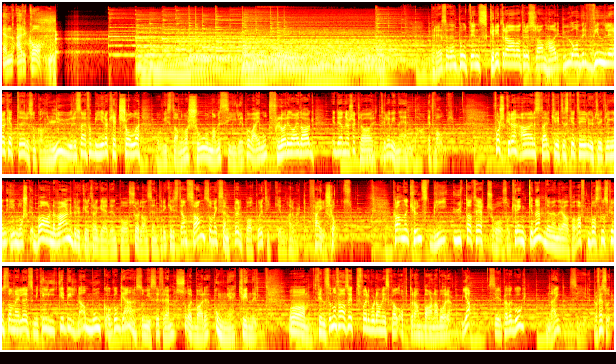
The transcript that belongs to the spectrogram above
NRK. President Putin skryter av at Russland har uovervinnelige raketter som kan lure seg forbi rakettskjoldet, og viste animasjon av missiler på vei mot Florida i dag, idet han gjør seg klar til å vinne enda et valg. Forskere er sterkt kritiske til utviklingen i norsk barnevern, bruker tragedien på Sørlandssenteret i Kristiansand som eksempel på at politikken har vært feilslått. Kan kunst bli utdatert og også krenkende? Det mener iallfall Aftenpostens kunstanmelder, som ikke liker bildene av Munch og Gauguin som viser frem sårbare unge kvinner. Og finnes det noen fasit for hvordan vi skal oppdra barna våre? Ja, sier pedagog. Nei, sier professor.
